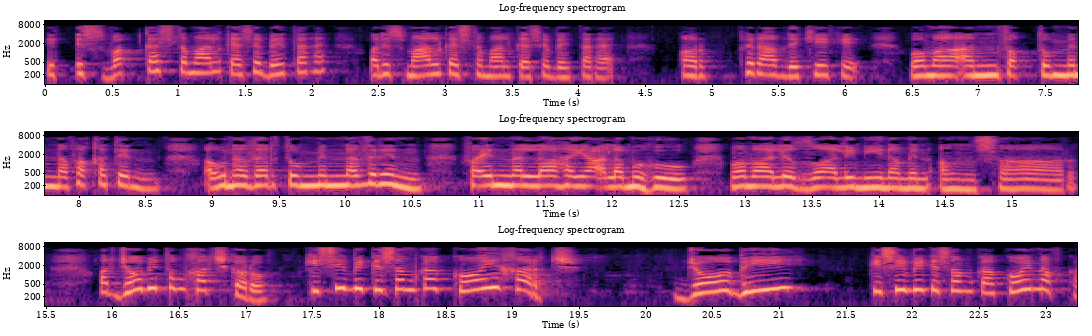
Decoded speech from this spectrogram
اس وقت کا استعمال کیسے بہتر ہے اور اس مال کا استعمال کیسے بہتر ہے؟ اور پھر آپ دیکھیے کہ وما ان فق تم من نفقت او نظر تم من نظر فن اللہ علم وما للظالمین من انصار اور جو بھی تم خرچ کرو، کسی بھی قسم کا کوئی خرچ، جو بھی کسی بھی قسم کا، کوئی نفقہ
